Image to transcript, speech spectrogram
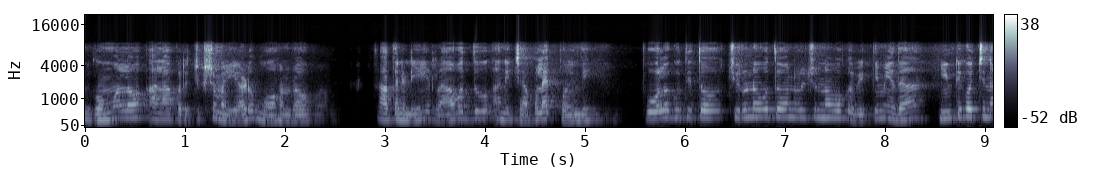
గుమ్మంలో అలా ప్రత్యక్షమయ్యాడు మోహన్ రావు అతనిని రావద్దు అని చెప్పలేకపోయింది. పూలగుత్తితో చిరునవ్వుతో నిల్చున్న ఒక వ్యక్తి మీద ఇంటికొచ్చిన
